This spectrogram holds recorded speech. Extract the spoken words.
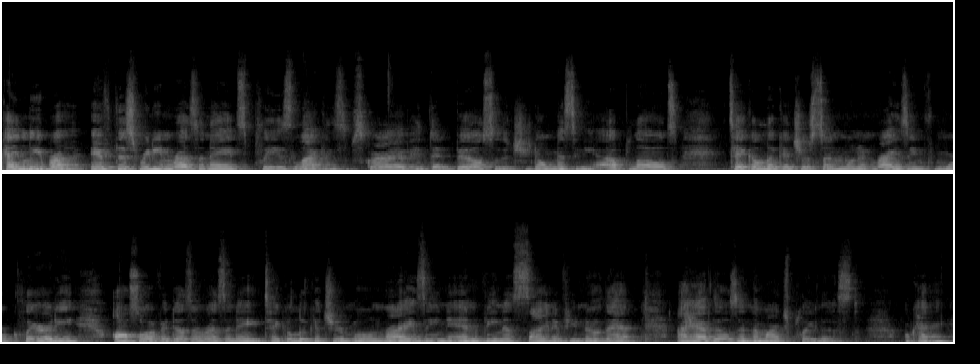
okay, Libra, if this reading resonates, please like and subscribe. Hit that bell so that you don't miss any uploads. Take a look at your sun, moon, and rising for more clarity. Also, if it doesn't resonate, take a look at your moon, rising, and Venus sign. If you know that, I have those in the March playlist. Okay?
